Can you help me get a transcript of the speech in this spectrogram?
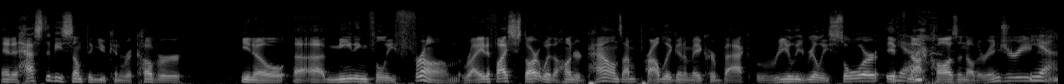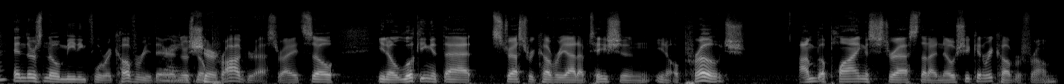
and it has to be something you can recover, you know, uh, meaningfully from, right? If I start with 100 pounds, I'm probably going to make her back really, really sore, if Yeah. not cause another injury. Yeah. And there's no meaningful recovery there Right. and there's Sure. no progress, right? So, you know, looking at that stress recovery adaptation, you know, approach, I'm applying a stress that I know she can recover from.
